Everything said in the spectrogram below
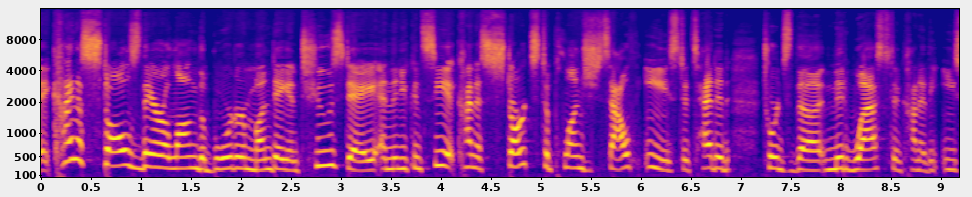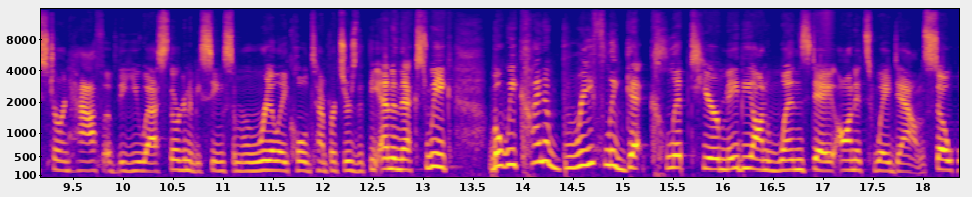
It kind of stalls there along the border Monday and Tuesday, and then you can see it kind of starts to plunge southeast. It's headed towards the Midwest and kind of the eastern half of the U.S. They're going to be seeing some really cold temperatures at the end of next week, but we kind of briefly get clipped here maybe on Wednesday on its way down. So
